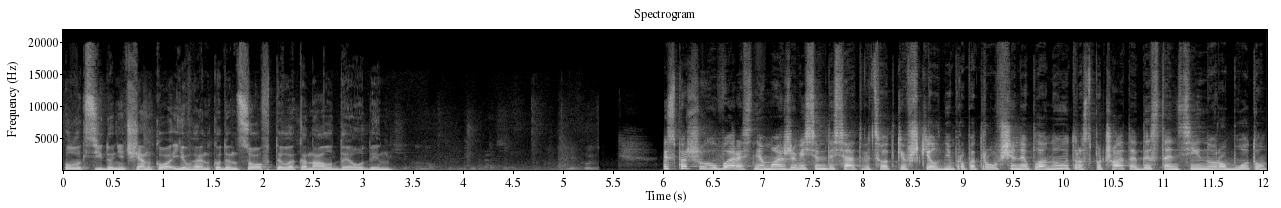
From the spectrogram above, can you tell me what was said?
Олексій Доніченко, Євген Коденцов, телеканал Д1. Із 1 вересня майже 80% шкіл Дніпропетровщини планують розпочати дистанційну роботу.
